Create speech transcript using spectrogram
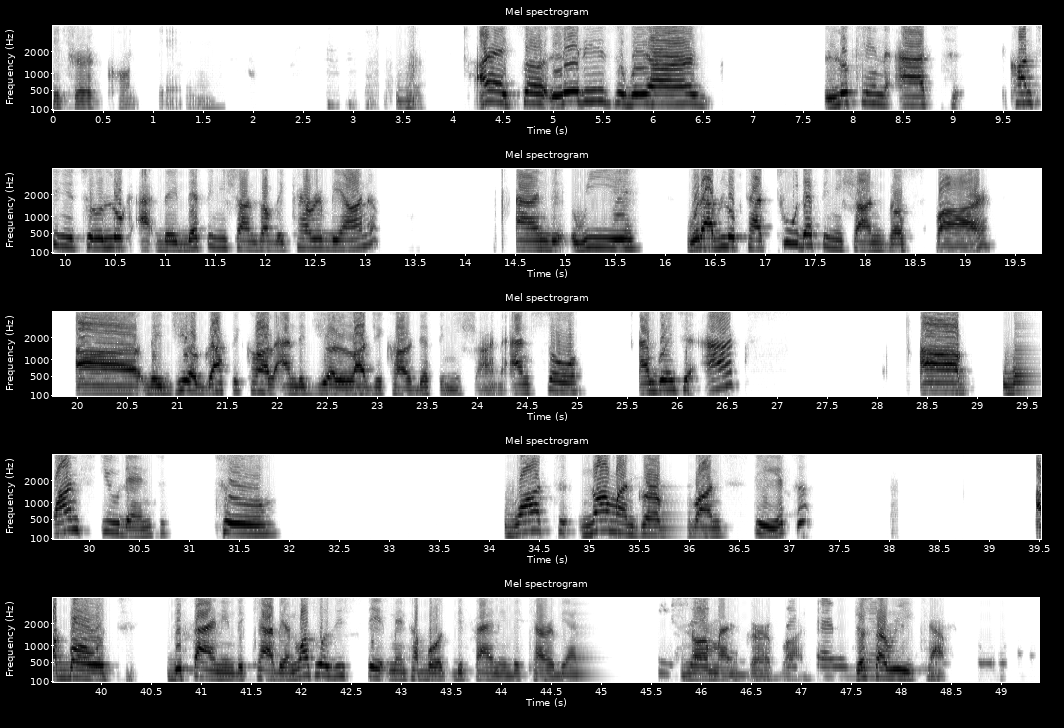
It's recording. All right, so ladies, we are looking at, continue to look at the definitions of the Caribbean. And we would have looked at two definitions thus far, uh, the geographical and the geological definition. And so I'm going to ask uh, one student to what Norman Girvan states about defining the Caribbean. What was his statement about defining the Caribbean? Norman Girvan. Just a recap.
